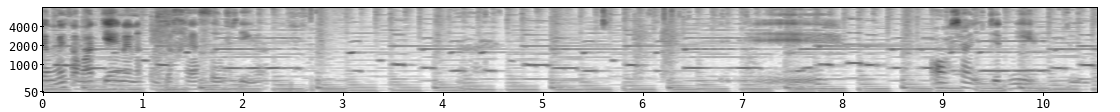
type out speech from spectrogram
ยังไม่สามารถแกล้งได้นะ ผมจะ crash เซิร์ฟทิ้งอะอ๋อใช่เจ็ดนี่ลืมไป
